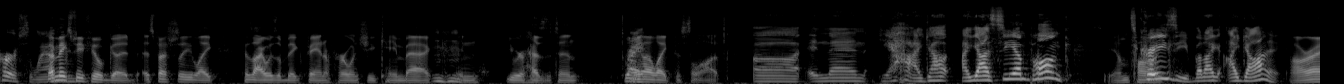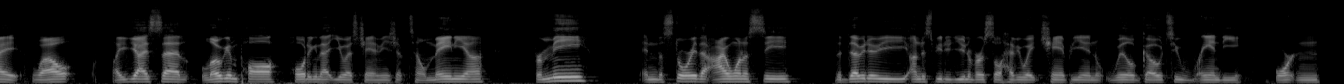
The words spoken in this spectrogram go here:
Personally, That I- makes me feel good, especially like because I was a big fan of her when she came back, Mhm. and you were hesitant. Right. I, I like this a lot. Uh, and then yeah, I got, I got CM Punk. CM Punk. It's crazy, but I, I got it. All right. Well, like you guys said, Logan Paul holding that U.S. Championship till Mania. For me, and the story that I want to see, the WWE Undisputed Universal Heavyweight Champion will go to Randy Orton,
